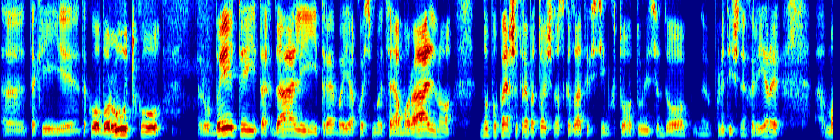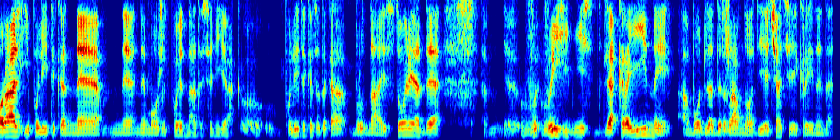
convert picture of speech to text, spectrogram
е, такий, таку оборудку робити і так далі. І треба якось це аморально. Ну, по-перше, треба точно сказати всім, хто готується до е, політичної кар'єри, мораль і політика не, не, не можуть поєднатися ніяк. Е, Політика це така брудна історія, де ем, е, ви- вигідність для країни або для державного діяча цієї країни на-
